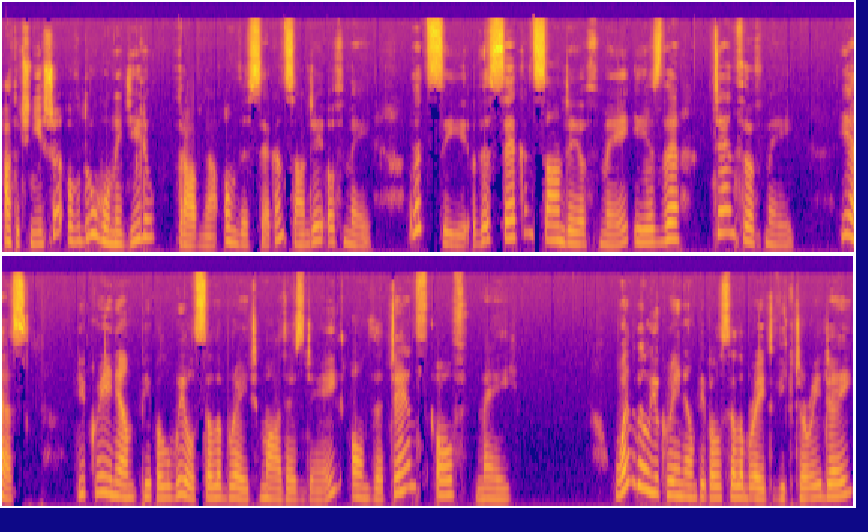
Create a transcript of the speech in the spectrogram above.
А точніше, в другу неділю травня, on the second Sunday of May. Let's see, the second Sunday of May is the 10th of May. Yes, Ukrainian people will celebrate Mother's Day on the 10th of May. When will Ukrainian people celebrate Victory Day?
